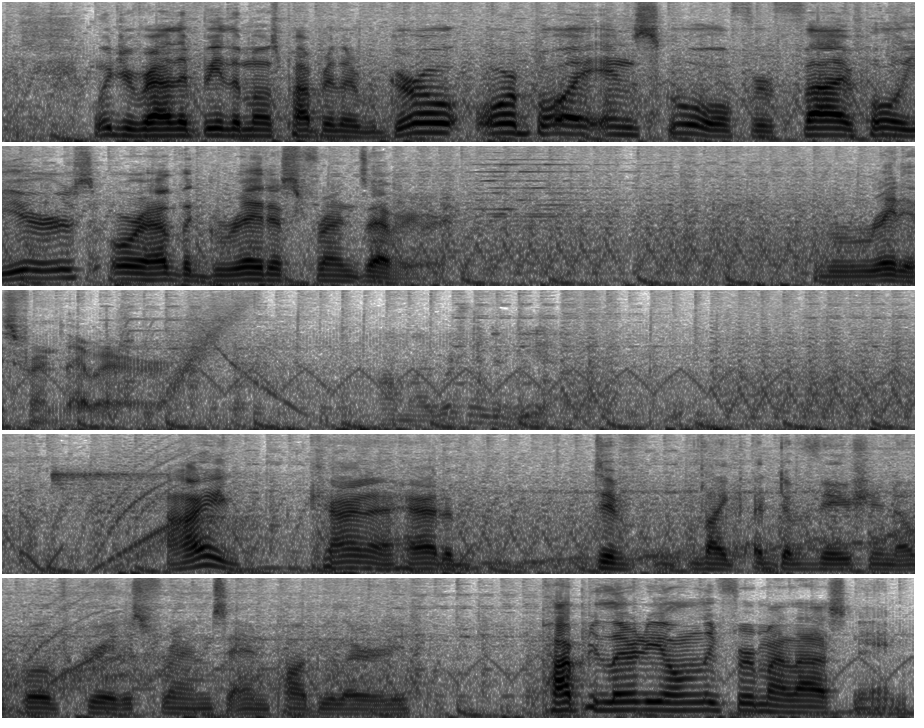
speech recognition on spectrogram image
Would you rather be the most popular girl or boy in school for five whole years or have the greatest friends ever? Greatest friends ever. um, which one did we have? I kind of had a like a division of both greatest friends and popularity. Popularity only for my last name.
